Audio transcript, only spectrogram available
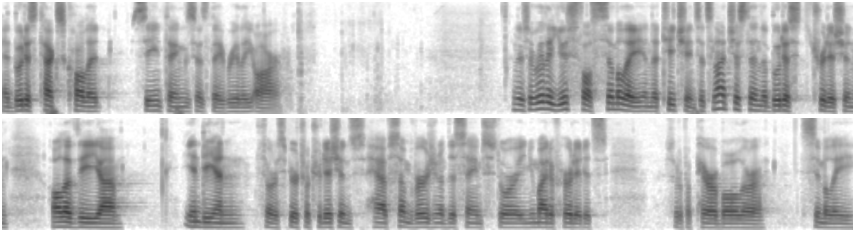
and Buddhist texts call it seeing things as they really are. And there's a really useful simile in the teachings. It's not just in the Buddhist tradition, all of the uh, Indian sort of spiritual traditions have some version of the same story, and you might have heard it. It's sort of a parable or a simile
